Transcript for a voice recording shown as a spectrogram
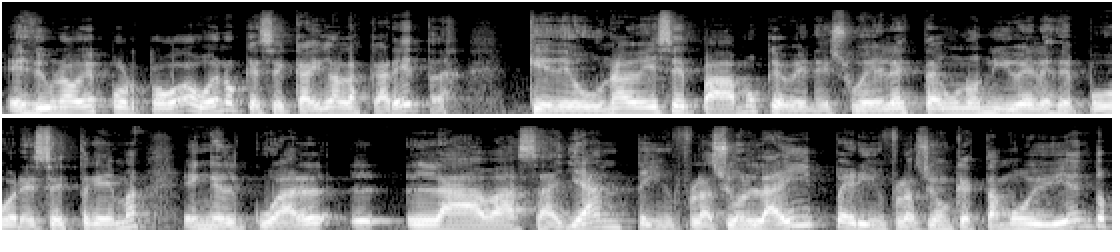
es de una vez por todas, bueno, que se caigan las caretas que de una vez sepamos que Venezuela está en unos niveles de pobreza extrema en el cual la avasallante inflación, la hiperinflación que estamos viviendo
